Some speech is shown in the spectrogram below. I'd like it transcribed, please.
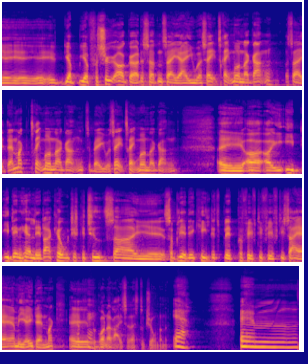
øh, jeg, jeg forsøger at gøre det sådan, så jeg er i USA tre måneder ad gangen, og så er jeg i Danmark tre måneder ad gangen, tilbage i USA tre måneder ad gangen. Øh, og og i, i, i den her lettere kaotiske tid, så, øh, så bliver det ikke helt et split på 50-50, så er jeg mere i Danmark øh, okay. på grund af rejserestriktionerne. Ja. Øhm,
